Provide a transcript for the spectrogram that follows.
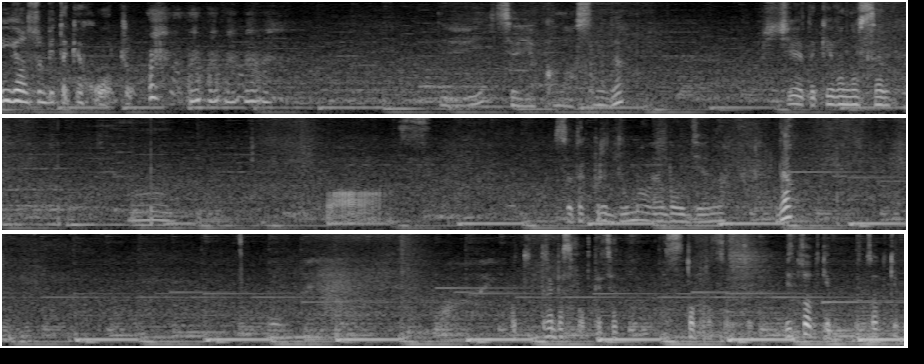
І я собі таке хочу. Дивіться, як класно, да? Ще таке воно все. Клас. Все так придумали, обалденно. Да? От тут треба сфоткатися 100%. Відсотків, відсотків.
